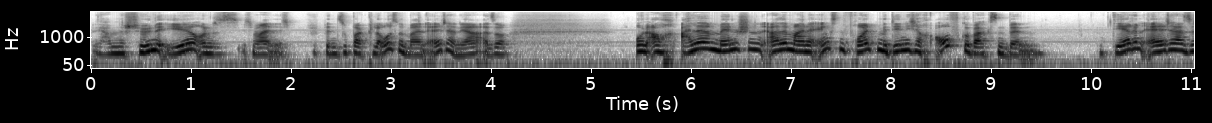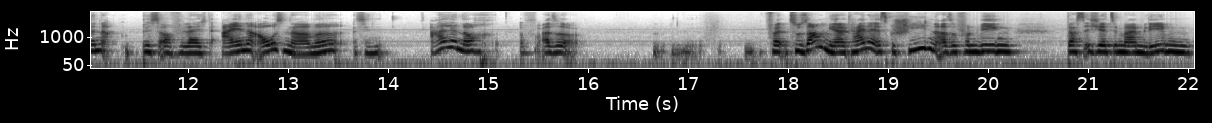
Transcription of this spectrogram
wir haben eine schöne Ehe und es, ich meine, ich, ich bin super close mit meinen Eltern, ja. Also, und auch alle Menschen, alle meine engsten Freunde, mit denen ich auch aufgewachsen bin, deren Eltern sind, bis auf vielleicht eine Ausnahme, sind alle noch also zusammen, ja, keiner ist geschieden, also von wegen, dass ich jetzt in meinem Leben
